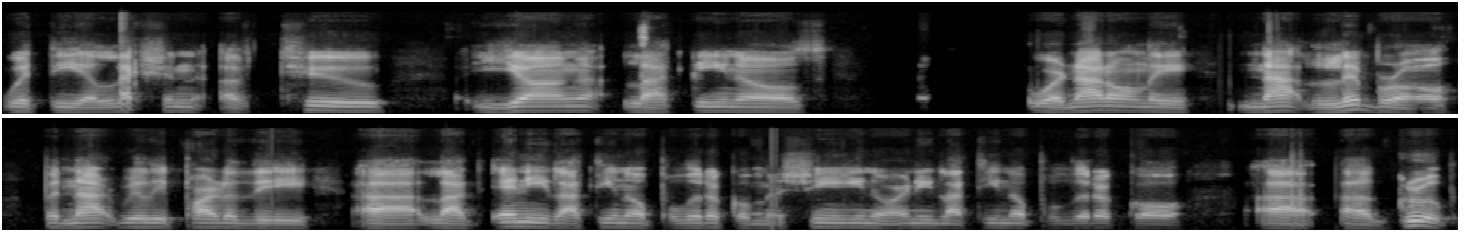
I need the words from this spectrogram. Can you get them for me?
with the election of two young Latinos were not only not liberal, but not really part of the uh, any Latino political machine or any Latino political uh, uh, group.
